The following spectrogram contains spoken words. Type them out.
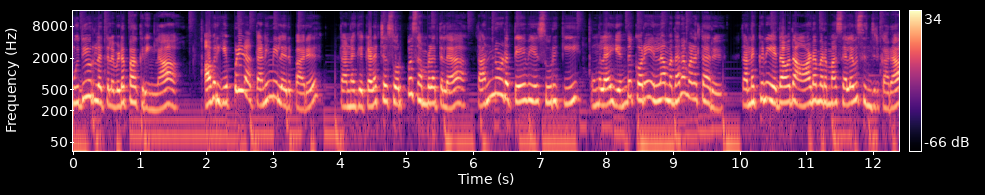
முதியோர் இல்லத்தில் விட பார்க்குறீங்களா அவர் எப்படிடா தனிமையில் இருப்பார்? தனக்கு கிடைச்ச சொற்ப சம்பளத்தில் தன்னோட தேவையை சுருக்கி உங்களை எந்த குறையும் இல்லாமல் தானே வளர்த்தாரு? தனக்குன்னு ஏதாவது ஆடம்பரமாக செலவு செஞ்சிருக்காரா?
